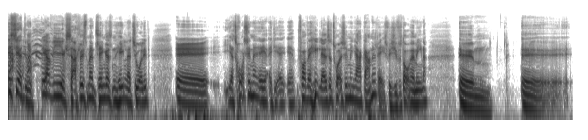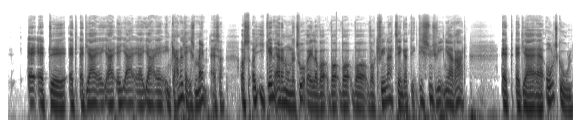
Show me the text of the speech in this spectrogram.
Det siger du. Det har vi ikke sagt. hvis man tænker sådan helt naturligt. Øh, jeg tror simpelthen, at, jeg, at jeg, for at være helt ærlig, så tror jeg simpelthen, at jeg er gammeldags, hvis I forstår, hvad jeg mener. Øhm, øh, at, øh, at, at jeg, jeg, jeg, er, jeg er en gammeldags mand, altså. Og, og igen er der nogle naturregler, hvor, hvor, hvor, hvor, hvor kvinder tænker, det, det synes vi egentlig er rart, at, at jeg er old school.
